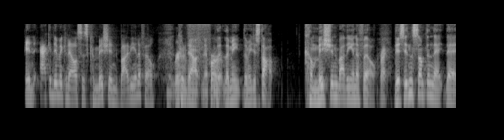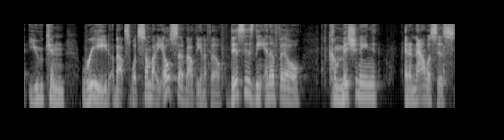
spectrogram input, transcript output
in academic analysis commissioned by the NFL, now, let me let me just stop. Commissioned by the NFL. Right. This isn't something that that you can read about what somebody else said about the NFL. This is the NFL commissioning an analysis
